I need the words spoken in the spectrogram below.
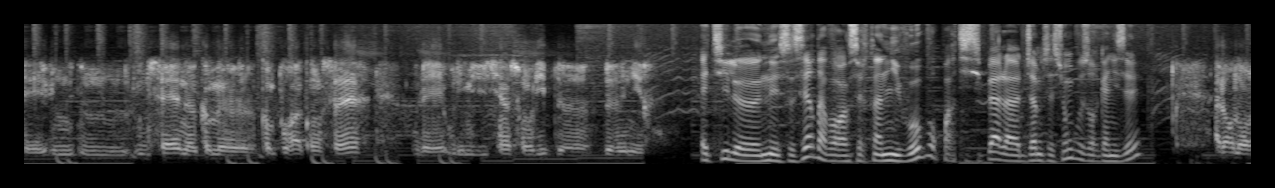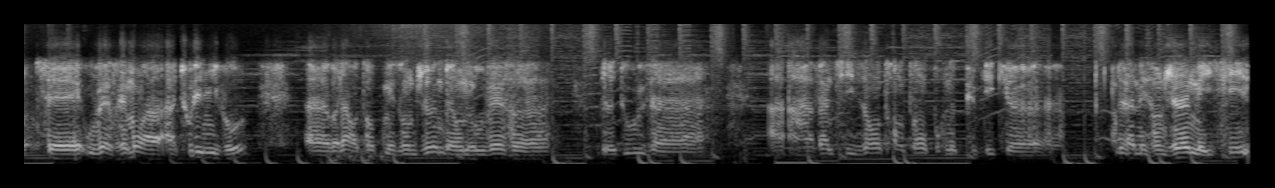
c'est une, une, une scène comme, euh, comme pour un concert où les, où les musiciens sont libres de, de venir. Est-il euh, nécessaire d'avoir un certain niveau pour participer à la jam session que vous organisez? Alors non, c'est ouvert vraiment à, tous les niveaux. Euh, voilà, en tant que maison de jeunes, ben, on est ouvert euh, de 12 à, à, à 26 ans, 30 ans pour notre public euh, de la maison de jeunes. Mais ici,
